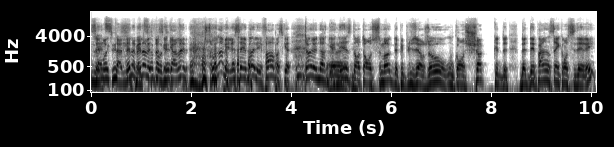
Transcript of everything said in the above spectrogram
C'est moi qui t'amenais là. Mais non, mais ça c'est parce que dire- quand même, je trouve, non, mais le symbole est fort parce que t'as un organisme dont on se moque depuis plusieurs jours ou qu'on choque de, de dépenses inconsidérées.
